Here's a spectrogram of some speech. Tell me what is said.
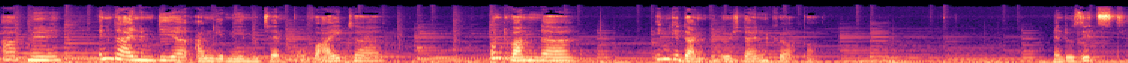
Atme in deinem dir angenehmen Tempo weiter wander in Gedanken durch deinen Körper. Wenn du sitzt,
